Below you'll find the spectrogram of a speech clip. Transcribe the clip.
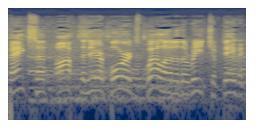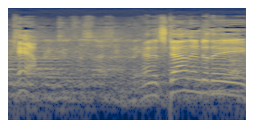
Banks it off the near boards, well out of the reach of David Kampf. And it's down into the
